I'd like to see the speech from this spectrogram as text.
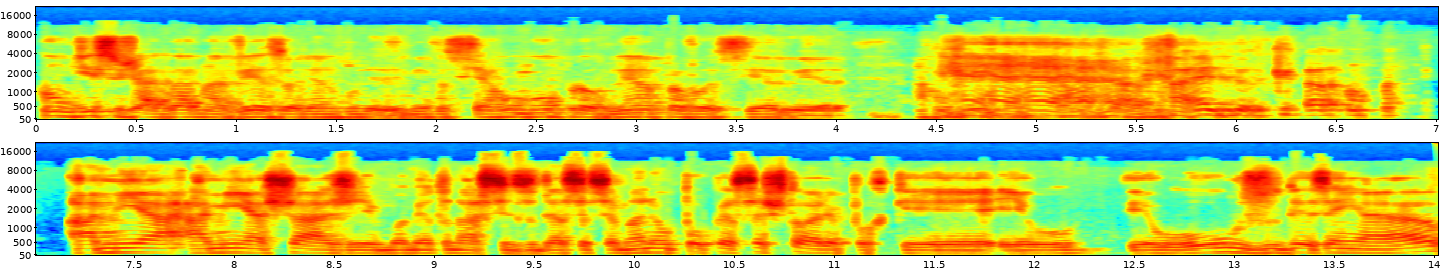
como disse o Jaguar uma vez, olhando para o desenho, você arrumou um problema para você, Arueira. Arrumou um do cão. A minha, a minha charge, Momento Narciso, dessa semana é um pouco essa história, porque eu, eu ouso desenhar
